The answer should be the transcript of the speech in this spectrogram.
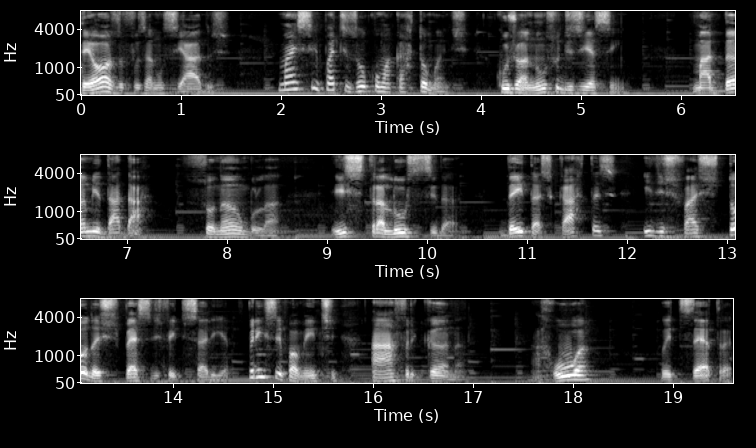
teósofos anunciados, mas simpatizou com uma cartomante, cujo anúncio dizia assim: Madame Dada, sonâmbula, extralúcida, deita as cartas e desfaz toda espécie de feitiçaria, principalmente a africana, a rua, etc,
